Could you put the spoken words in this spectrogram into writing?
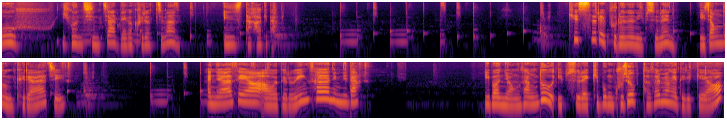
오, 이건 진짜 내가 그렸지만 인스타 각이다. 키스를 부르는 입술은 이 정도는 그려야지. 안녕하세요. 아워드로잉 서연입니다. 이번 영상도 입술의 기본 구조부터 설명해 드릴게요.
